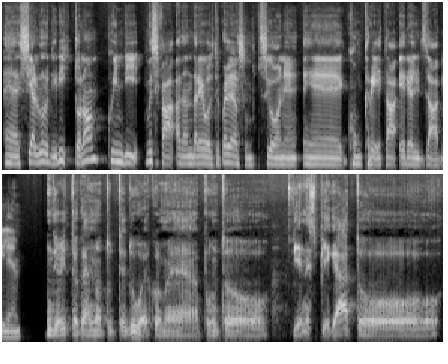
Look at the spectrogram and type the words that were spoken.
eh, sia il loro diritto, no? Quindi come si fa ad andare oltre? Qual è la soluzione eh, concreta e realizzabile? Un diritto che hanno tutte e due, come appunto viene spiegato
